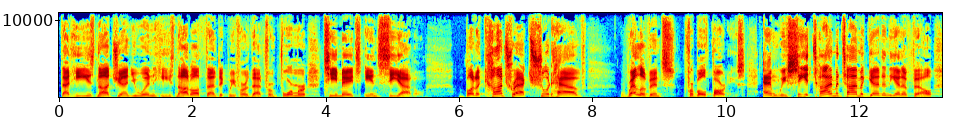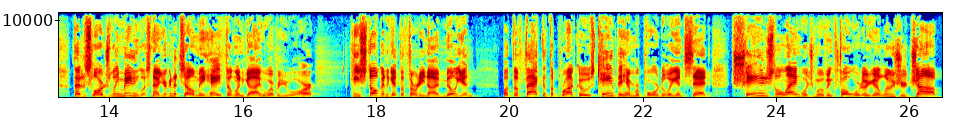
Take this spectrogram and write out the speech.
that he's not genuine, he's not authentic. We've heard that from former teammates in Seattle. But a contract should have relevance for both parties. And we see it time and time again in the NFL that it's largely meaningless. Now you're going to tell me, "Hey, fill in guy, whoever you are, he's still going to get the 39 million." But the fact that the Broncos came to him reportedly and said, "Change the language moving forward or you're going to lose your job,"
